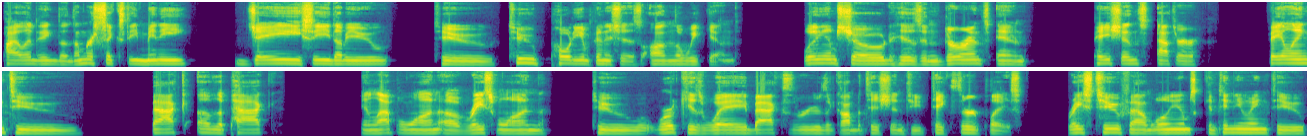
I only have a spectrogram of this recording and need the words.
piloting the number 60 Mini JCW to two podium finishes on the weekend. Williams showed his endurance and patience after failing to back of the pack in lap one of race one to work his way back through the competition to take third place. Race two found Williams continuing to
